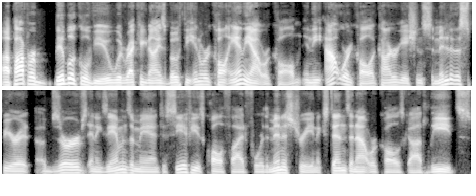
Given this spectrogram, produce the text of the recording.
A proper biblical view would recognize both the inward call and the outward call. In the outward call, a congregation submitted to the Spirit observes and examines a man to see if he is qualified for the ministry and extends an outward call as God leads.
